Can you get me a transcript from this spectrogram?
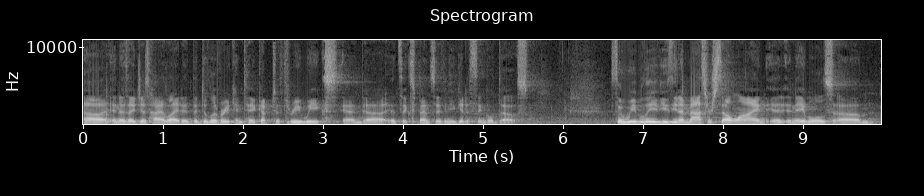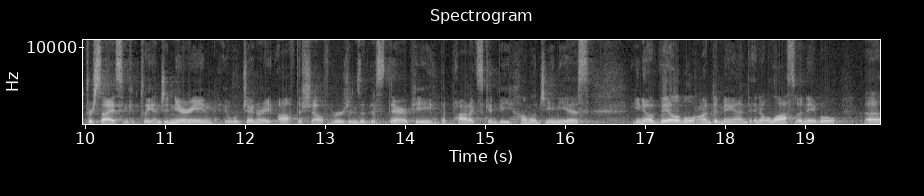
Uh, and as I just highlighted, the delivery can take up to three weeks, and uh, it's expensive, and you get a single dose. So we believe using a master cell line, it enables um, precise and complete engineering. It will generate off-the-shelf versions of this therapy. The products can be homogeneous, you know, available on demand, and it will also enable uh,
